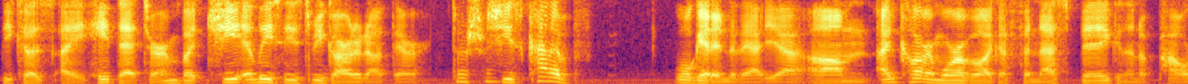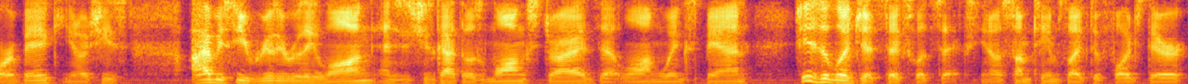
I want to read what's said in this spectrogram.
because I hate that term, but she at least needs to be guarded out there. Does she? She's kind of we'll get into that, yeah. Um, I'd call her more of like a finesse big than a power big. You know, she's obviously really, really long, and she's got those long strides, that long wingspan. She's a legit six foot six. You know, some teams like to fudge their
